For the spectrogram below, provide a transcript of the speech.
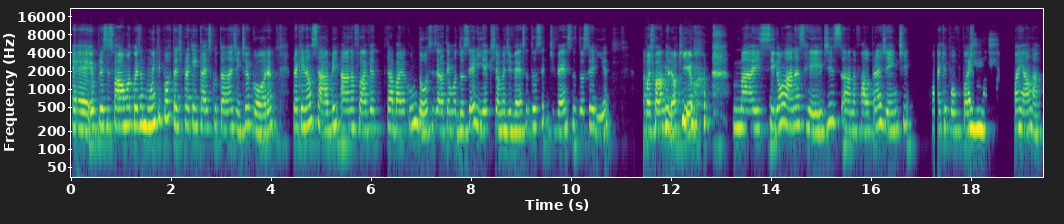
é, eu preciso falar uma coisa muito importante para quem está escutando a gente agora. Para quem não sabe, a Ana Flávia trabalha com doces. Ela tem uma doceria que chama Diversa Doce, Diversas Doceria pode falar melhor que eu, mas sigam lá nas redes. Ana, fala pra gente como é que o povo pode acompanhar lá.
